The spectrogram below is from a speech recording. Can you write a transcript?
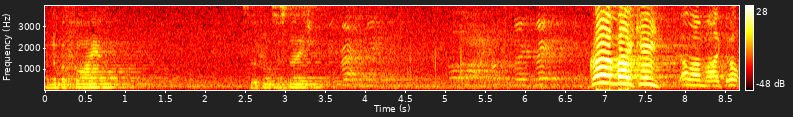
and number five to the front of the stage? Come on, Mikey! Come on, Michael.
